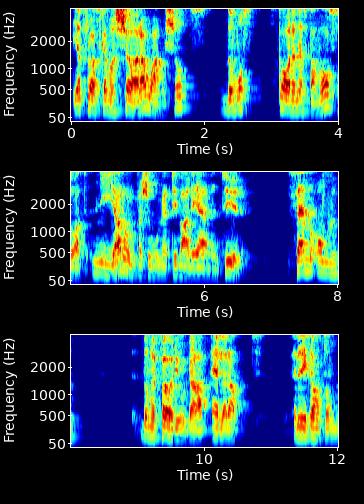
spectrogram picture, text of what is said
jag tror att ska man köra one-shots då måste, ska det nästan vara så att nya rollpersoner till varje äventyr. Sen om de är förgjorda eller att eller likadant om,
